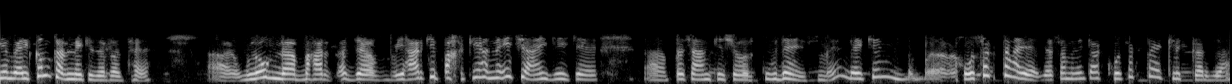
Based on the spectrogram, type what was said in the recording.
ये वेलकम करने की ज़रूरत है। लोग बिहार की पार्टियाँ नहीं चाहेंगी कि प्रशांत किशोर कूदे इसमें, लेकिन हो सकता है, जैसा मैंने कहा, हो सकता है क्लिक कर जाए।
